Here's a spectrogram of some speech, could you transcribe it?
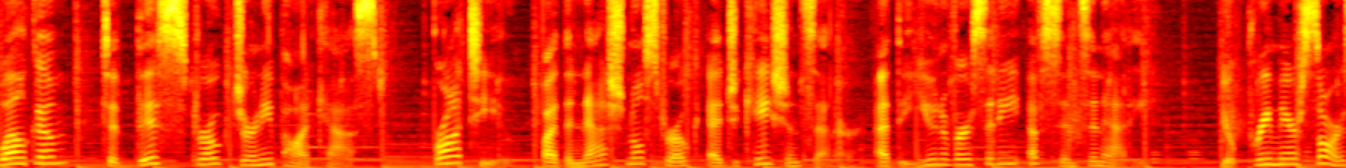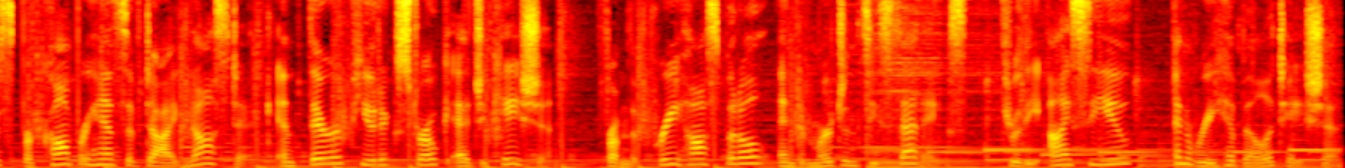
Welcome to this Stroke Journey podcast, brought to you by the National Stroke Education Center at the University of Cincinnati, your premier source for comprehensive diagnostic and therapeutic stroke education from the pre hospital and emergency settings through the ICU and rehabilitation.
